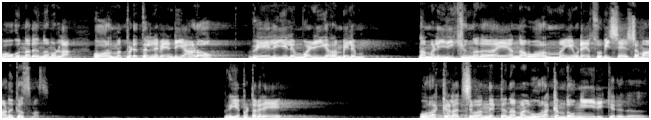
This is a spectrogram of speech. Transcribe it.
പോകുന്നത് എന്നുമുള്ള ഓർമ്മപ്പെടുത്തലിന് വേണ്ടിയാണോ? വേലിയിലും വഴിയിറമ്പിലും നമ്മൾ ഇരിക്കുന്നത് എന്ന ഓർമ്മയുടെ സുവിശേഷമാണ് ക്രിസ്മസ്. പ്രിയപ്പെട്ടവരെ ഉറക്കളച്ച് വന്നിട്ട് നമ്മൾ ഉറക്കം തൂങ്ങിയിരിക്കരുത്.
